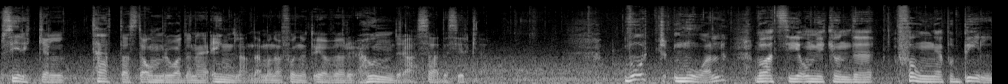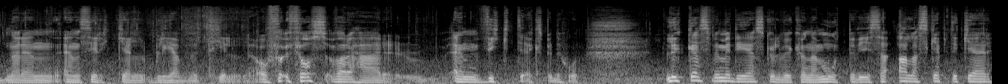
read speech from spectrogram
cirkeltätaste områdena i England där man har funnit över hundra sädescirklar. Vårt mål var att se om vi kunde fånga på bild när en, en cirkel blev till. Och för, för oss var det här en viktig expedition. Lyckas vi med det skulle vi kunna motbevisa alla skeptiker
